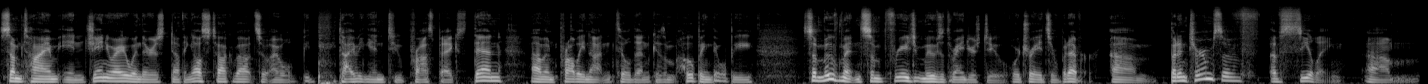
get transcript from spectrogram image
sometime in January when there's nothing else to talk about. So I will be diving into prospects then, um, and probably not until then, because I'm hoping there will be some movement and some free agent moves that the Rangers do, or trades, or whatever. Um, but in terms of of ceiling, um,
